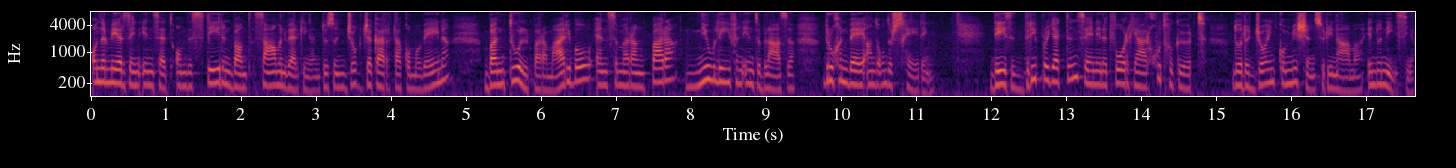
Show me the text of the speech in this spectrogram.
Onder meer zijn inzet om de stedenband samenwerkingen tussen Jogjakarta Kommerwijnen, Bantul Paramaribo en Semarang Para nieuw leven in te blazen, droegen bij aan de onderscheiding. Deze drie projecten zijn in het vorig jaar goedgekeurd door de Joint Commission Suriname, Indonesië.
